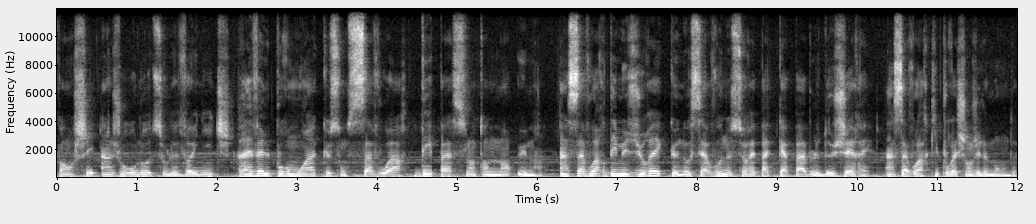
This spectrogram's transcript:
penchés un jour ou l'autre sur le Voynich révèle pour moi que son savoir dépasse l'entendement humain. Un savoir démesuré que nos cerveaux ne seraient pas capables de gérer. Un savoir qui pourrait changer le monde.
